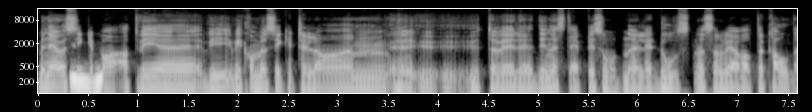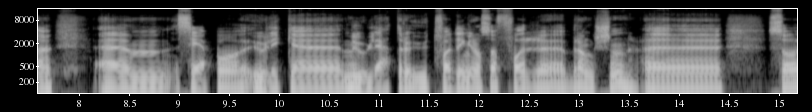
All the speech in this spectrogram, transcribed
Men jeg er jo sikker mhm. på at vi, vi, vi kommer sikkert til å, um, utover de neste episodene, eller dosene som vi har valgt å kalle det, um, se på ulike muligheter og utfordringer også for uh, bransjen. Uh, så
